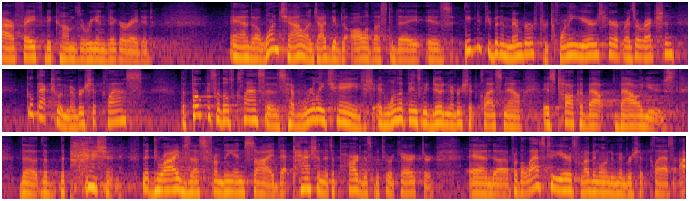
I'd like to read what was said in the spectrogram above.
our faith becomes reinvigorated. And uh, one challenge I'd give to all of us today is even if you've been a member for 20 years here at Resurrection, go back to a membership class. The focus of those classes have really changed. And one of the things we do in membership class now is talk about values, the, the, the passion that drives us from the inside, that passion that's a part of this mature character. And uh, for the last two years, when I've been going to membership class, I,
